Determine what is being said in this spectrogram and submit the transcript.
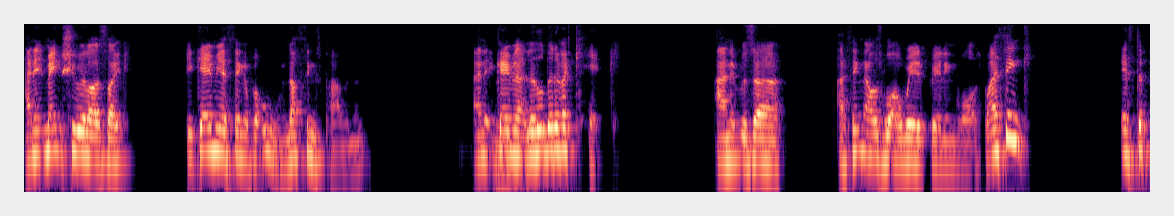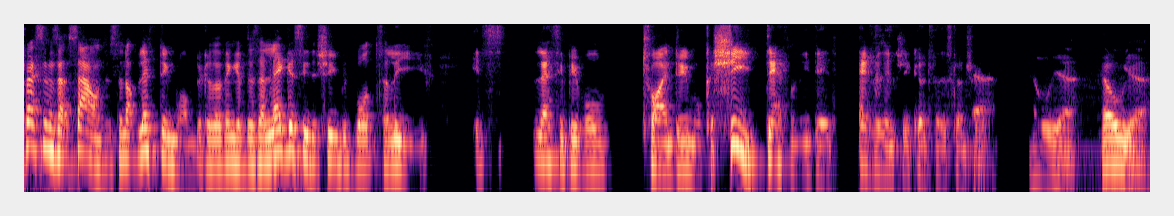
And it makes you realize like it gave me a thing of oh, nothing's permanent. And it gave mm. me that little bit of a kick. And it was a I think that was what a weird feeling was. But I think, as depressing as that sounds, it's an uplifting one because I think if there's a legacy that she would want to leave, it's letting people try and do more because she definitely did everything she could for this country. Yeah. Hell yeah. Hell yeah.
